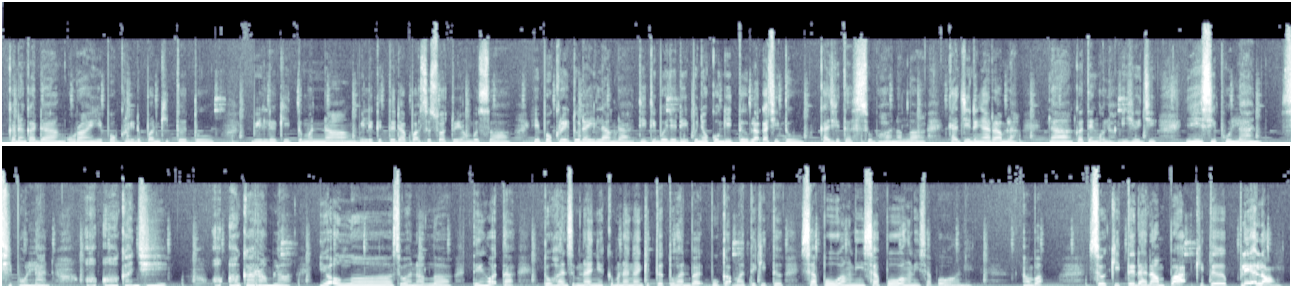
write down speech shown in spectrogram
Kadang-kadang orang yang hipokrit depan kita tu Bila kita menang Bila kita dapat sesuatu yang besar Hipokrit tu dah hilang dah. Tiba-tiba jadi penyokong kita pula kat situ. Kak Ji kata Subhanallah Kak Ji dengan Ram lah. Lah kau tengoklah. Iya Ji. Ih si Polan. Si Polan. Ah ah kan Ji. Ah ah Ram lah. Ya Allah Subhanallah. Tengok tak? Tuhan sebenarnya kemenangan kita Tuhan buka mata kita. Siapa orang ni Siapa orang ni Siapa orang ni. Nampak So kita dah nampak Kita play along.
